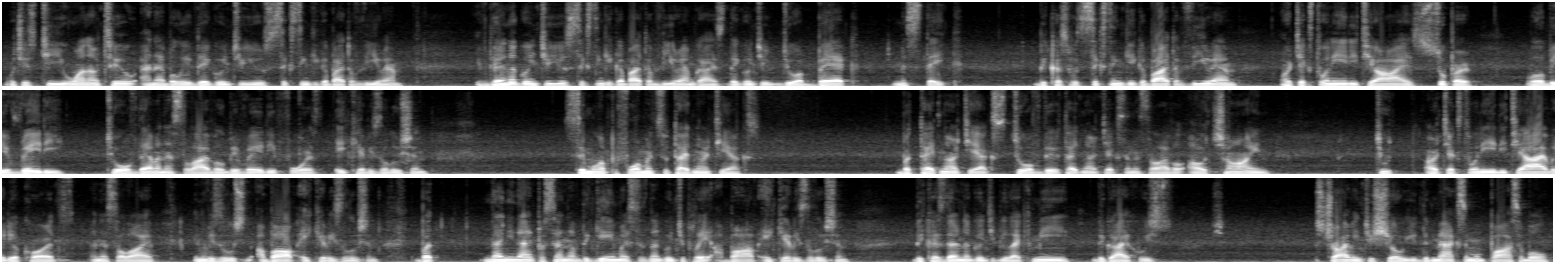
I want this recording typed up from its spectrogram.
which is TU102 and I believe they're going to use 16 gigabyte of VRAM if they're not going to use 16 gigabyte of VRAM guys they're going to do a big mistake. Because with 16 gigabyte of VRAM RTX 2080 Ti Super will be ready. Two of them and SLI will be ready for 8K resolution. Similar performance to Titan RTX but Titan RTX two of the Titan RTX and SLI will outshine two RTX 2080 Ti video cards and SLI in resolution above 8K resolution. But 99% of the gamers is not going to play above 8K resolution because they're not going to be like me the guy who's striving to show you the maximum possible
